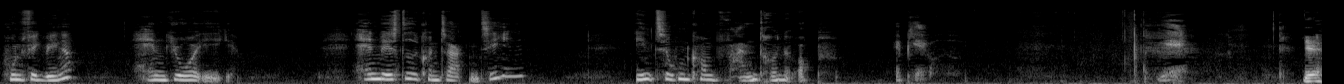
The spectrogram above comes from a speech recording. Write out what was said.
Hun fik vinger, han gjorde ikke. Han mistede kontakten til hende, indtil hun kom vandrende op af bjerget. Ja, yeah. Ja,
